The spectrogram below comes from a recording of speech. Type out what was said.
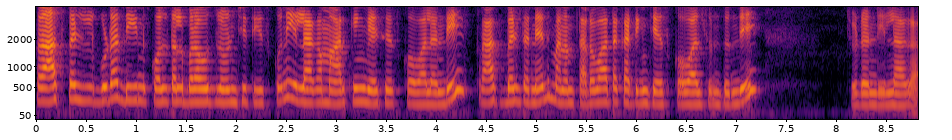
క్రాస్ బెల్ట్ కూడా దీని కొలతల బ్లౌజ్లో నుంచి తీసుకొని ఇలాగ మార్కింగ్ వేసేసుకోవాలండి. క్రాస్ బెల్ట్ అనేది మనం తర్వాత కటింగ్ చేసుకోవాల్సి ఉంటుంది. చూడండి ఇలాగా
